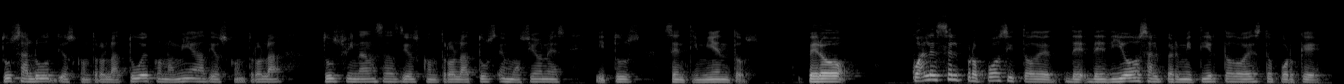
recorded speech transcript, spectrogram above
tu salud, Dios controla tu economía, Dios controla tus finanzas, Dios controla tus emociones y tus sentimientos. Pero, ¿cuál es el propósito de, Dios al permitir todo esto? Porque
